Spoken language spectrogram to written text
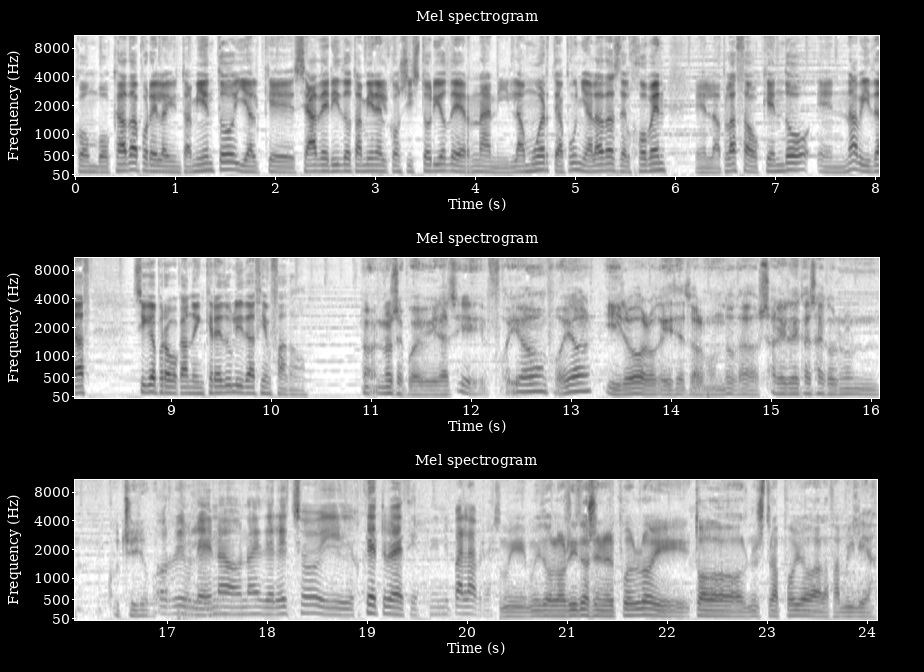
convocada por el ayuntamiento y al que se ha adherido también el consistorio de Hernani. La muerte a puñaladas del joven en la Plaza Oquendo en Navidad sigue provocando incredulidad y enfado. No, no se puede vivir así, follón, follón, y luego lo que dice todo el mundo, salir de casa con un cuchillo. Horrible, no, no hay derecho y ¿qué te voy a decir? Ni, palabras. Muy, muy doloridos en el pueblo y todo nuestro apoyo a la familia.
